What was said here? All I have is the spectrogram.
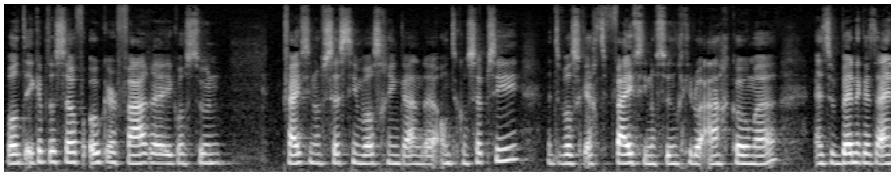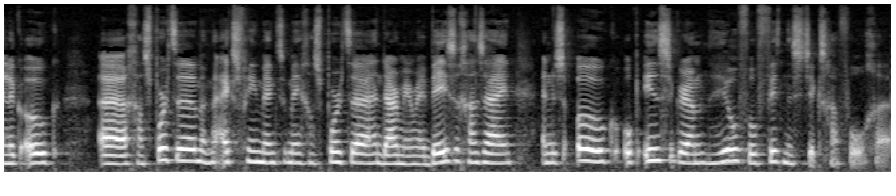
Want ik heb dat zelf ook ervaren. Ik was toen 15 of 16 was, ging ik aan de anticonceptie. En toen was ik echt 15 of 20 kilo aangekomen. En toen ben ik uiteindelijk ook uh, gaan sporten. Met mijn ex-vriend ben ik toen mee gaan sporten en daar meer mee bezig gaan zijn. En dus ook op Instagram heel veel fitnesschicks gaan volgen.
